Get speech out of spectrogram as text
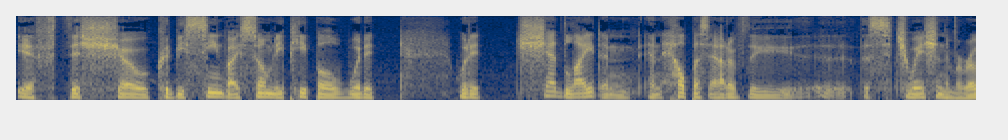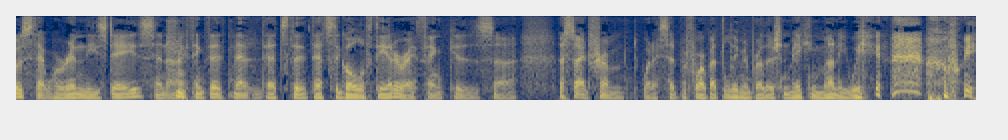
if this show could be seen by so many people. Would it would it shed light and, and help us out of the uh, the situation, the morose that we're in these days. And I think that, that that's the that's the goal of theater. I think is uh, aside from what I said before about the Lehman Brothers and making money, we we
